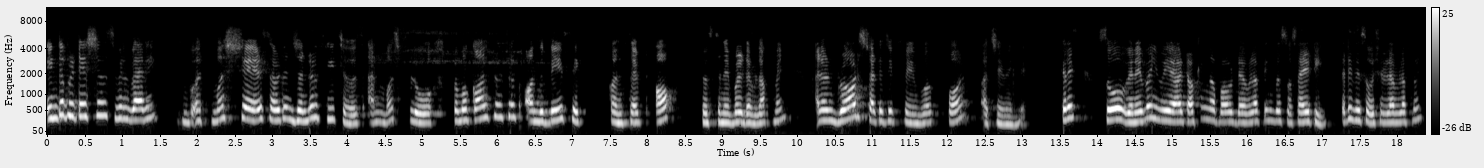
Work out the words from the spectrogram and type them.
Interpretations will vary, but must share certain general features and must flow from a consensus on the basic concept of sustainable development and a broad strategic framework for achieving it. Correct? So whenever we are talking about developing the society that is the social development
